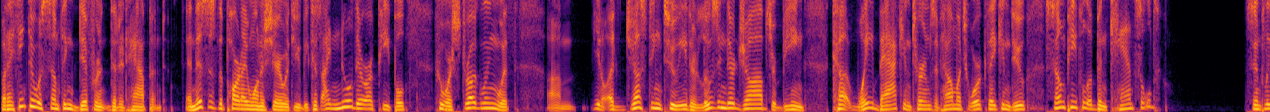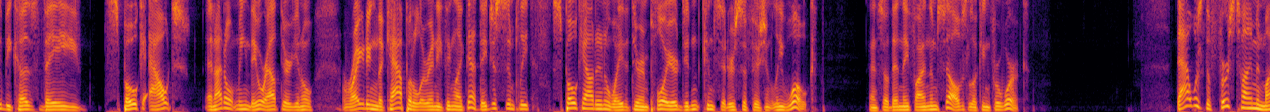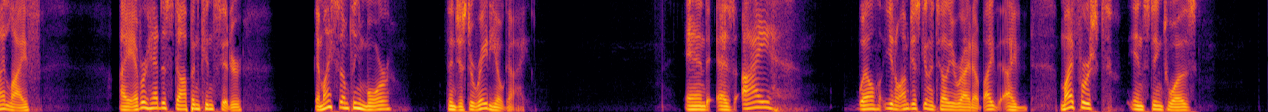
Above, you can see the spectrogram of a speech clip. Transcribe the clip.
But I think there was something different that had happened. And this is the part I want to share with you because I know there are people who are struggling with, um, you know, adjusting to either losing their jobs or being cut way back in terms of how much work they can do. Some people have been canceled simply because they spoke out. And I don't mean they were out there, you know, writing the Capitol or anything like that. They just simply spoke out in a way that their employer didn't consider sufficiently woke. And so then they find themselves looking for work. That was the first time in my life I ever had to stop and consider am I something more than just a radio guy? And as I, well, you know, I'm just going to tell you right up. I, I, my first instinct was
